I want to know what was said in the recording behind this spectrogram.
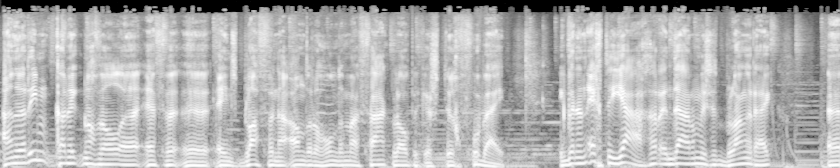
Aan de riem kan ik nog wel eh, even eens blaffen naar andere honden... maar vaak loop ik er stug voorbij. Ik ben een echte jager en daarom is het belangrijk... eh,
